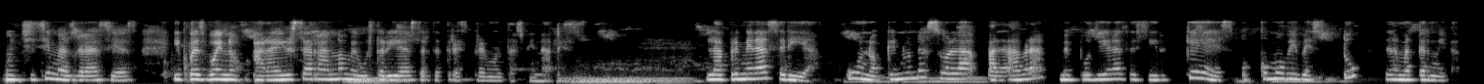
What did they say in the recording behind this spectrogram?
Muchísimas gracias. Y pues bueno, para ir cerrando, me gustaría hacerte tres preguntas finales. La primera sería, uno, que en una sola palabra me pudieras decir qué es o cómo vives tú la maternidad.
